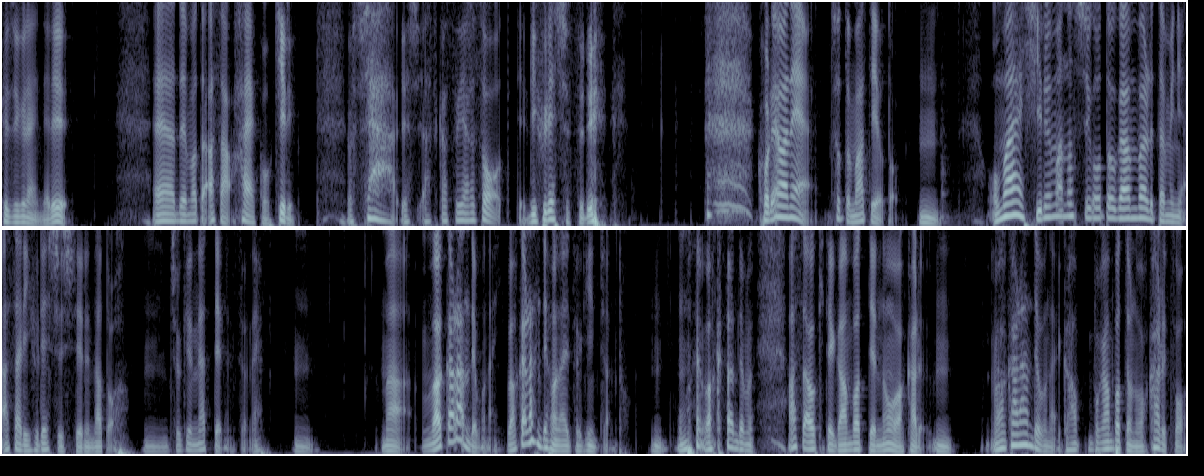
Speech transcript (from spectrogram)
9時ぐらいに寝る。えー、で、また朝早く起きる。よっしゃよし、朝活やるぞってリフレッシュする これはね、ちょっと待てよと。うん。お前、昼間の仕事頑張るために朝リフレッシュしてるんだと、うん、状況になってるんですよね。うん。まあ、わからんでもない。わからんでもないぞ、銀ちゃんと。うん。お前、わからんでもない。朝起きて頑張ってるのもわかる。うん。わからんでもない。頑張ってるのわかるぞ。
